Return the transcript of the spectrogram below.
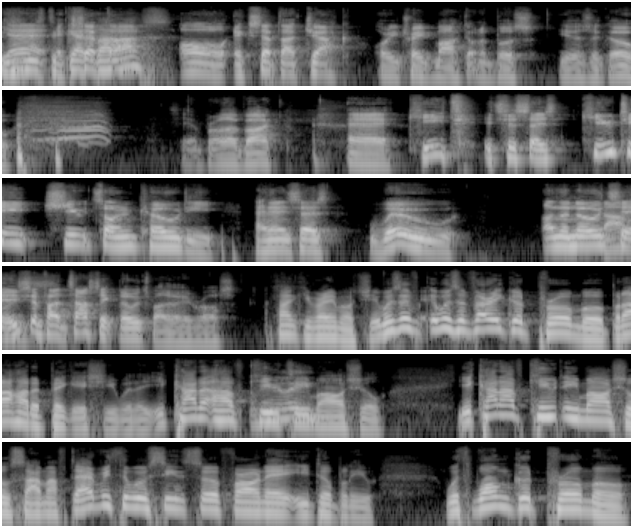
'Cause he Yeah, used to get except that, that. ass. Oh, except that Jack already trademarked it on a bus years ago. yeah, brought that back. Uh, Keith, it just says QT shoots on Cody, and then it says woo on the notes. That here. These are was- fantastic notes, by the way, Ross. Thank you very much. It was a it was a very good promo, but I had a big issue with it. You cannot have QT Really? Marshall. You can't have QT Marshall, Sam, after everything we've seen so far on AEW, with one good promo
